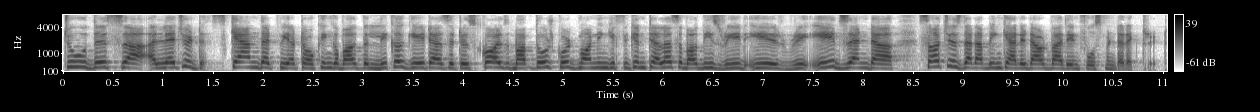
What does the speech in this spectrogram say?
to this uh, alleged scam that we are talking about, the liquor gate as it is called. Bhavtosh, good morning. If you can tell us about these raids and uh, searches that are being carried out by the Enforcement Directorate.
